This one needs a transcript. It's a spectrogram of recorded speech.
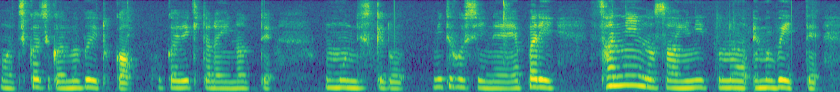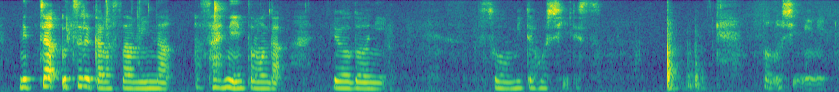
まあ近々 MV とか公開できたらいいなって思うんですけど見てほしいね。やっぱり3人のさユニットの MV ってめっちゃ映るからさみんな。3人ともが平等に。そう見てほしいです。楽しみに。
